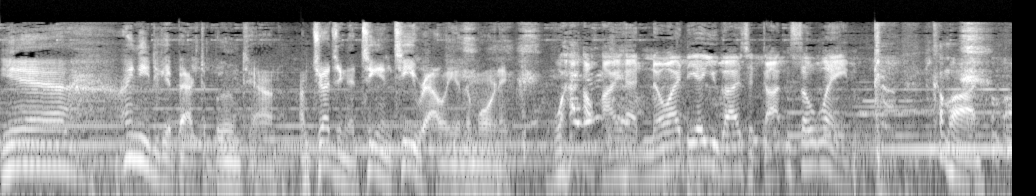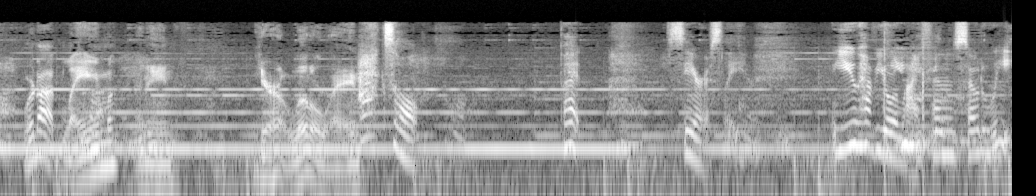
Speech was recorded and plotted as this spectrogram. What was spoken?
Yeah, I need to get back to Boomtown. I'm judging a TNT rally in the morning. Wow, I had no idea you guys had gotten so lame. Come on. We're not lame. I mean, you're a little lame. Axel! But, seriously, you have your life and so do we.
